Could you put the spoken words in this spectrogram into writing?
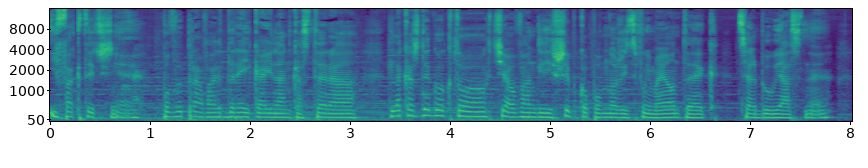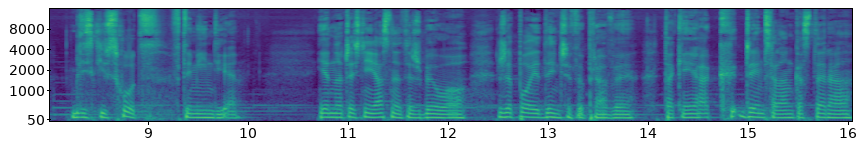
I faktycznie, po wyprawach Drake'a i Lancastera, dla każdego, kto chciał w Anglii szybko pomnożyć swój majątek, cel był jasny: Bliski Wschód, w tym Indie. Jednocześnie jasne też było, że pojedyncze wyprawy, takie jak Jamesa Lancastera,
